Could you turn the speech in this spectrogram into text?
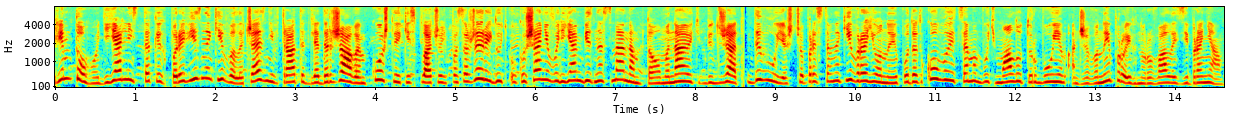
Крім того, діяльність таких перевізників величезні втрати для держави. Кошти, які сплачують пасажири, йдуть у кишеню водіям-бізнесменам та оминають бюджет. Дивує, що представників районної податкової це, мабуть, мало турбує, адже вони проігнорували зібрання.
